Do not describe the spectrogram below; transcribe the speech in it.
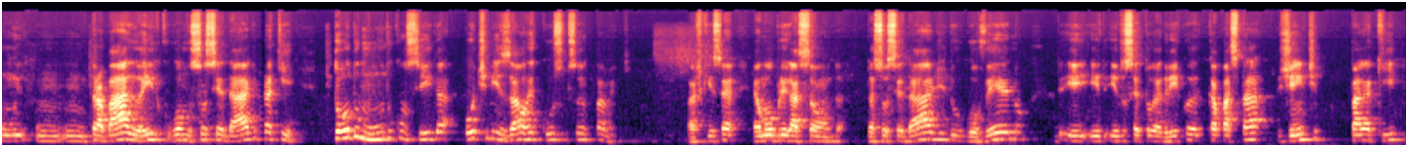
um, um, um trabalho aí como sociedade para que todo mundo consiga otimizar o recurso do seu equipamento. Acho que isso é, é uma obrigação da, da sociedade, do governo e, e, e, do setor agrícola capacitar gente para que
